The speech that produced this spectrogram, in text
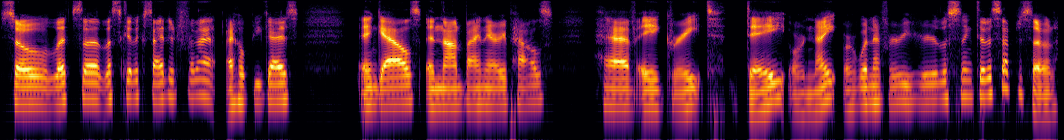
so let's uh, let's get excited for that. I hope you guys and gals and non-binary pals have a great day or night or whenever you're listening to this episode.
